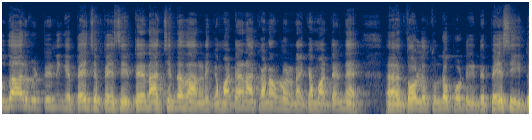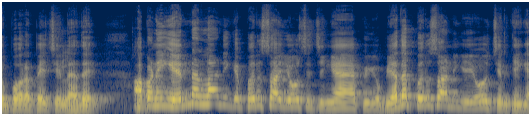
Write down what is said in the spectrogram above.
உதார் விட்டு நீங்கள் பேச்சை பேசிக்கிட்டு நான் சின்னதாக நினைக்க மாட்டேன் நான் கனவுல நினைக்க மாட்டேன்னு தோளில் துண்டை போட்டுக்கிட்டு பேசிக்கிட்டு போகிற பேச்சு இல்லை அது. அப்போ நீங்கள் என்னெல்லாம் நீங்கள் பெருசாக யோசிச்சிங்க எதை பெருசாக நீங்கள் யோசிச்சிருக்கீங்க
